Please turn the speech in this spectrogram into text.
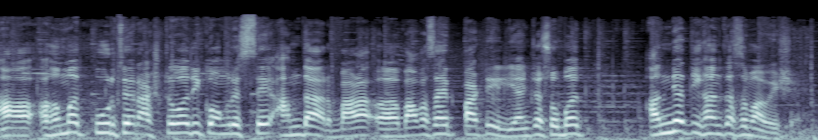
अहमदपूरचे राष्ट्रवादी काँग्रेसचे आमदार बाळा बाबासाहेब पाटील यांच्यासोबत अन्य तिघांचा समावेश आहे.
